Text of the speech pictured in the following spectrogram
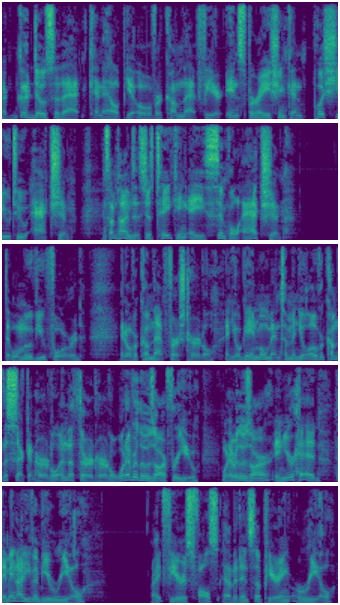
a good dose of that can help you overcome that fear. Inspiration can push you to action. And sometimes it's just taking a simple action that will move you forward and overcome that first hurdle, and you'll gain momentum and you'll overcome the second hurdle and the third hurdle, whatever those are for you, whatever those are in your head. They may not even be real, right? Fear is false evidence appearing real.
